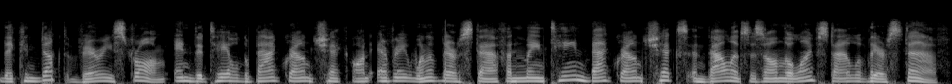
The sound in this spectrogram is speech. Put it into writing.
They conduct very strong and detailed background check on every one of their staff and maintain background checks and balances on the lifestyle of their staff.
